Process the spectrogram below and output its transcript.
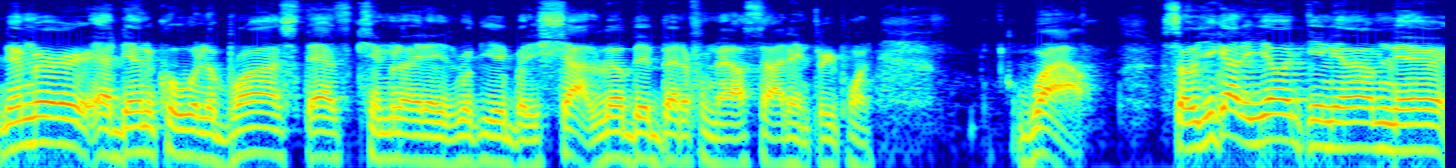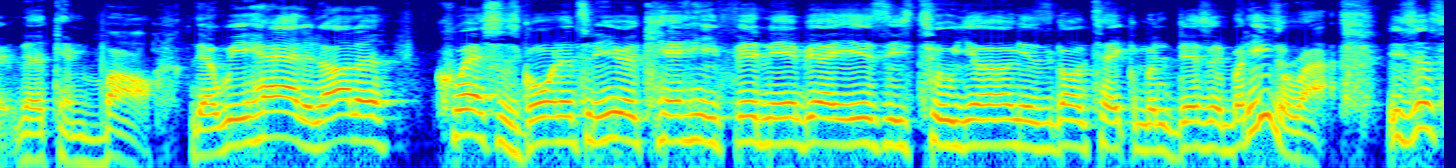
them are identical with LeBron stats accumulated his rookie year, but he shot a little bit better from the outside in three point. Wow. So you got a young thing there that can ball. That we had a lot of questions going into the year. Can he fit in the NBA? Is he too young? Is it to take him a distance? But he's a rock. He's just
